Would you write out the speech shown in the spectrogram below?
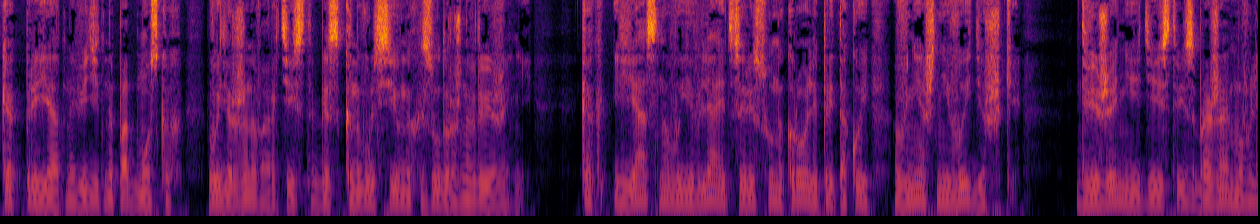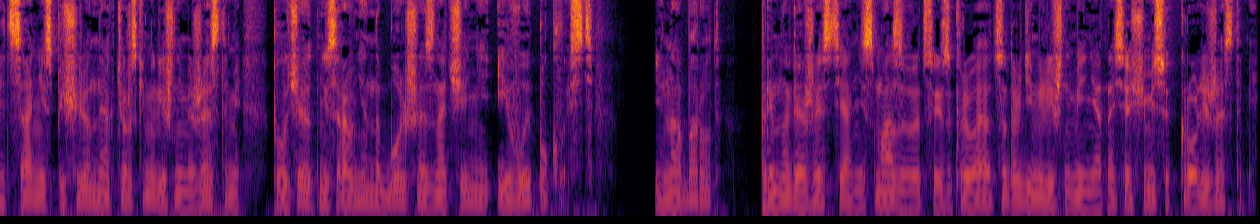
Как приятно видеть на подмозгах выдержанного артиста без конвульсивных и судорожных движений. Как ясно выявляется рисунок роли при такой внешней выдержке. Движения и действия изображаемого лица, не испещренные актерскими лишними жестами, получают несравненно большее значение и выпуклость. И наоборот – при многожестии они смазываются и закрываются другими лишними не относящимися к роли жестами.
